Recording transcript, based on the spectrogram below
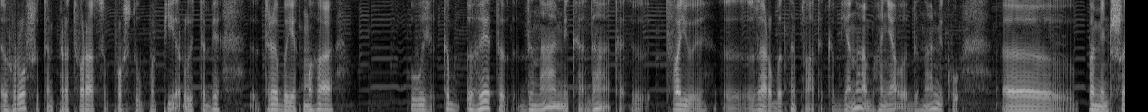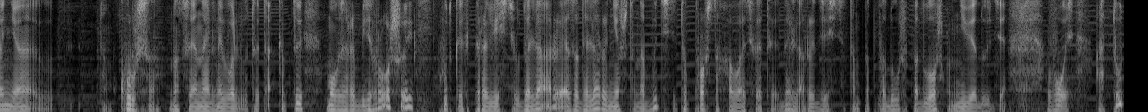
грошы там ператварацца просто ў паперу і табе трэба як мага каб гэта дынаміка да тваёй заработнай платы каб яна абганяла дынаміку э, памяншэння там, курса нацыянальнай валюты. Так каб ты мог зарабіць грошай хутка іх перавесці ў даляры а за даляры нешта набыць то просто хаваць гэтыя даляры дзесьці там под падуш под ложкам не ведаю дзе. Вось. А тут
